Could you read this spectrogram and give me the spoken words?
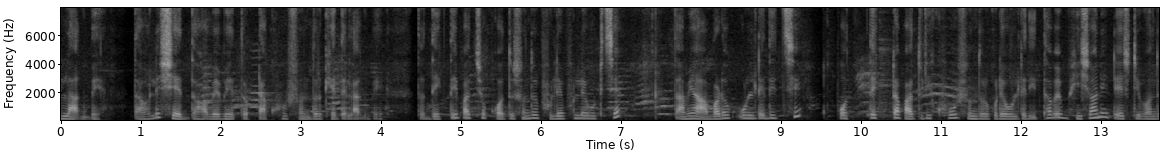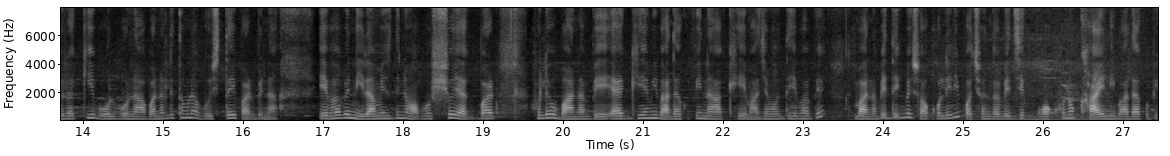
লাগবে। তাহলে সেদ্ধ হবে, ভেতরটা খুব সুন্দর খেতে লাগবে। তো দেখতেই পাচ্ছ কত সুন্দর ফুলে ফুলে উঠছে। তো আমি আবারও উল্টে দিচ্ছি। প্রত্যেকটা পাতুরি খুব সুন্দর করে উল্টে দিতে হবে। ভীষণই টেস্টি বন্ধুরা, কি বলব? না বানালে তোমরা বুঝতেই পারবে না। এভাবে নিরামিষ দিনে অবশ্যই একবার হলেও বানাবে। একঘেয়েমি বাঁধাকপি না খেয়ে মাঝে মধ্যে এভাবে বানাবে। দেখবে সকলেরই পছন্দ হবে। যে কখনো খায়নি বাঁধাকপি,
